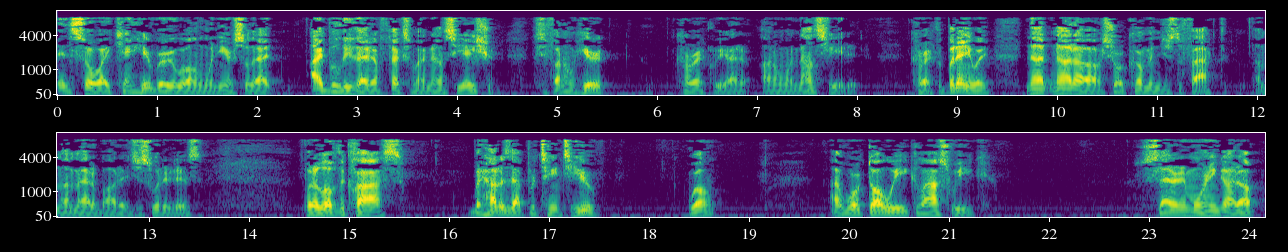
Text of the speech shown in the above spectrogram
and so I can't hear very well in one ear. So that I believe that affects my enunciation. Because if I don't hear it correctly, I don't, I don't enunciate it correctly. But anyway, not not a shortcoming, just a fact. I'm not mad about it. It's just what it is. But I love the class. But how does that pertain to you? Well, I worked all week last week. Saturday morning got up,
